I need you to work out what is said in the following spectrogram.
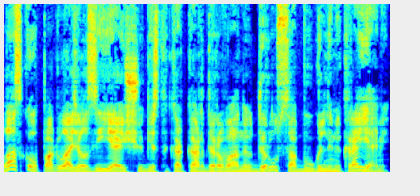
Ласково погладил зияющую без кокарды рваную дыру с обугольными краями.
